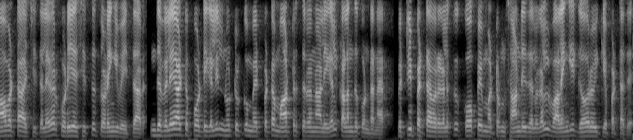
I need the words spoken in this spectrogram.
மாவட்ட ஆட்சித்தலைவர் கொடியசித்து தொடங்கி வைத்தார். இந்த விளையாட்டுப் போட்டிகளில் நூற்றுக்கும் மேற்பட்ட மாற்றுத்திறனாளிகள் கலந்து கொண்டனர். வெற்றி பெற்றவர்களுக்கு கோப்பை மற்றும் சான்றிதழ்கள் வழங்கி கௌரவிக்கப்பட்டது.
